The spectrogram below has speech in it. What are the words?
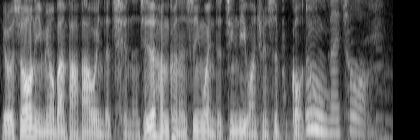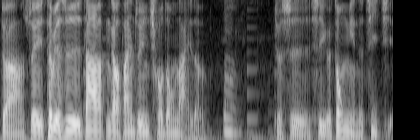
有的时候你没有办法发挥你的潜能，其实很可能是因为你的精力完全是不够的。嗯，没错。对啊，所以特别是大家应该有发现，最近秋冬来了，嗯，就是是一个冬眠的季节。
